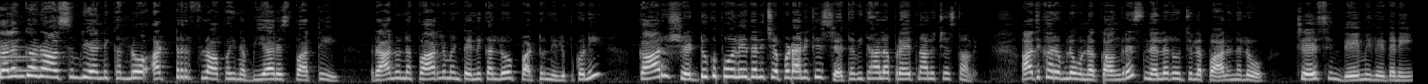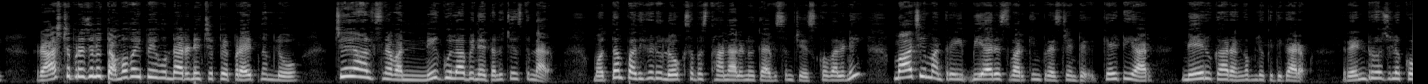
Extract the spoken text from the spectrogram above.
తెలంగాణ అసెంబ్లీ ఎన్నికల్లో అట్టర్ ఫ్లాప్ అయిన బీఆర్ఎస్ పార్టీ రానున్న పార్లమెంట్ ఎన్నికల్లో పట్టు నిలుపుకొని కారు షెడ్డుకు పోలేదని చెప్పడానికి శతవిధాల ప్రయత్నాలు చేస్తోంది. అధికారంలో ఉన్న కాంగ్రెస్ నెల రోజుల పాలనలో చేసిందేమీ లేదని రాష్ట ప్రజలు తమ వైపే ఉన్నారని చెప్పే ప్రయత్నంలో చేయాల్సినవన్నీ గులాబీ నేతలు చేస్తున్నారు. మొత్తం పదిహేడు లోక్సభ స్థానాలను కైవసం చేసుకోవాలని మాజీ మంత్రి బీఆర్ఎస్ వర్కింగ్ ప్రెసిడెంట్ కేటీఆర్ నేరుగా రంగంలోకి దిగారు. రెండు రోజులకు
